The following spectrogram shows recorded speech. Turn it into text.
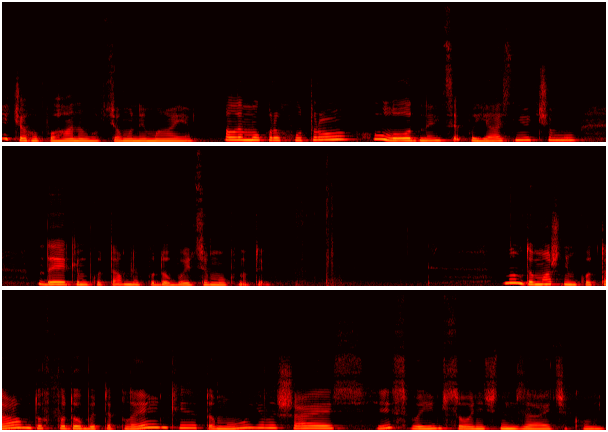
нічого поганого в цьому немає. Але мокре хутро холодне, і це пояснює, чому деяким котам не подобається мокнути. Нам, домашнім котам, до вподоби тепленьке, тому я лишаюсь зі своїм сонячним зайчиком.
